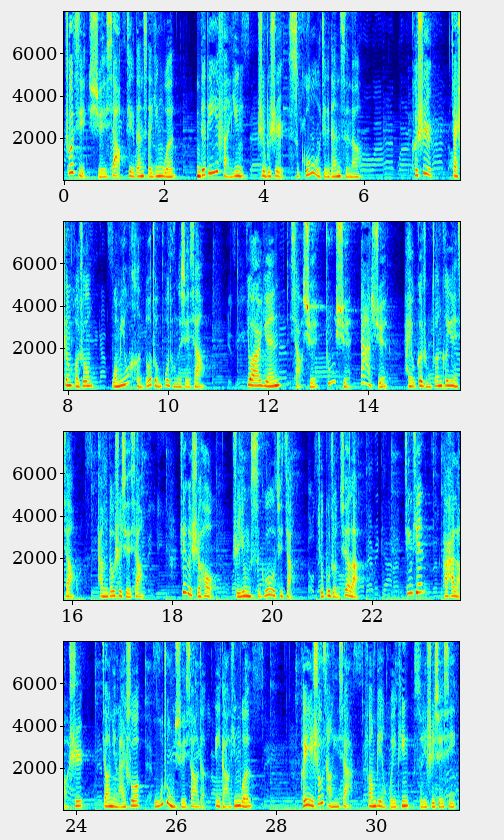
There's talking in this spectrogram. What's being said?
说起学校这个单词的英文，你的第一反应是不是 school 这个单词呢？可是，在生活中，我们有很多种不同的学校，幼儿园、小学、中学、大学，还有各种专科院校，它们都是学校。这个时候，只用 school 去讲就不准确了。今天，哈哈老师教你来说五种学校的地道英文，可以收藏一下，方便回听，随时学习。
